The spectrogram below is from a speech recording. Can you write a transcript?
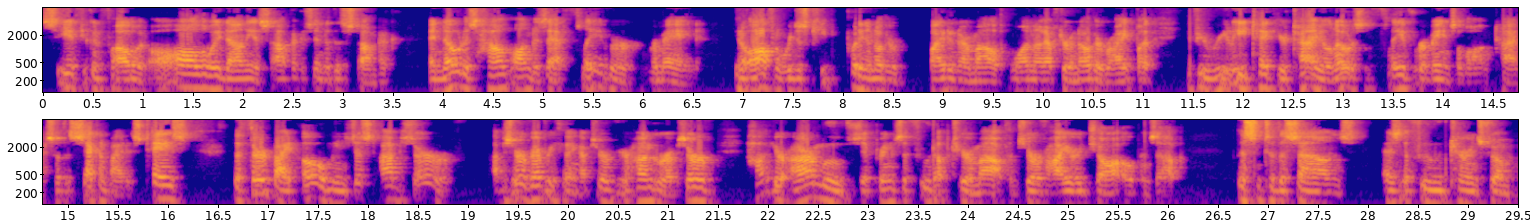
see if you can follow it all the way down the esophagus into the stomach and notice how long does that flavor remain. You know, often we just keep putting another bite in our mouth one after another, right? But if you really take your time, you'll notice the flavor remains a long time. So the second bite is taste. The third bite, oh, means just observe. Observe everything. Observe your hunger. Observe how your arm moves it brings the food up to your mouth. Observe how your jaw opens up. Listen to the sounds as the food turns from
